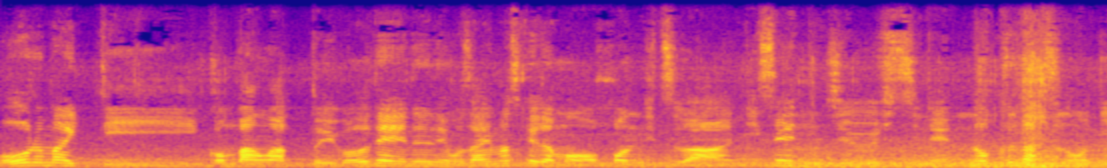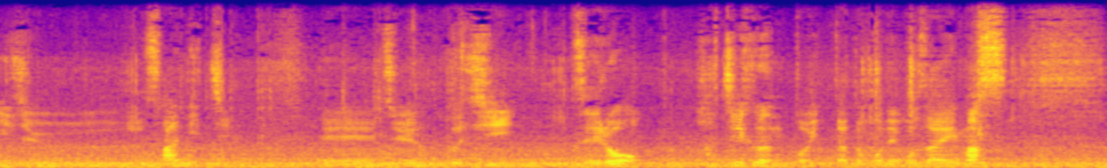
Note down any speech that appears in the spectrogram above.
オールマイティーこんばんはということで N でございますけども本日は2017年の9月の23日、えー、19時08分といったとこでございます、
